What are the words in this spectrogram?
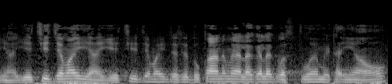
यहाँ ये चीज़ जमाई, यहाँ ये चीज़ जमाई? जैसे दुकान में अलग अलग वस्तुएँ मिठाइयाँ हो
